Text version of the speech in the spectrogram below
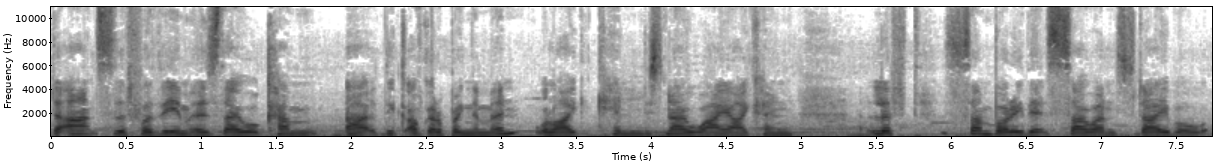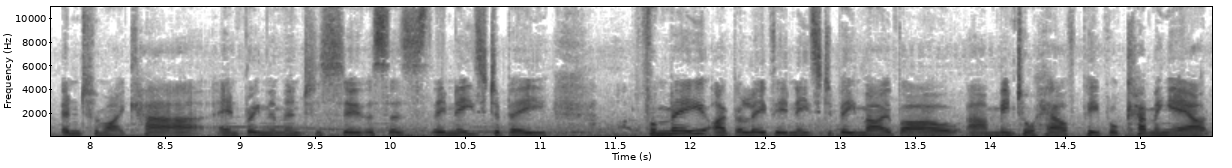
The answer for them is they will come. Uh, I've got to bring them in. Well, I can. There's no way I can lift somebody that's so unstable into my car and bring them into services. There needs to be. For me, I believe there needs to be mobile uh, mental health people coming out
